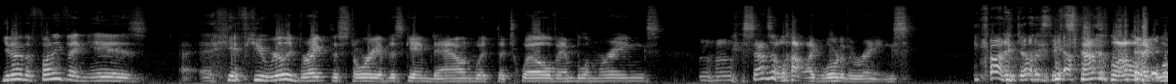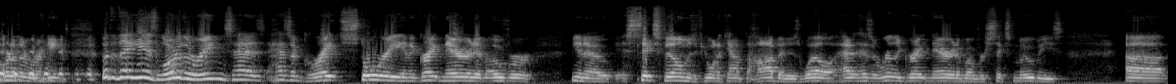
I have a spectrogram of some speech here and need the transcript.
You know, the funny thing is, uh, if you really break the story of this game down with the 12 emblem rings, it sounds a lot like Lord of the Rings. It kind of does, It sounds a lot like Lord of the Rings. But the thing is, Lord of the Rings has has a great story and a great narrative over, you know, six films if you want to count The Hobbit as well. It has, has a really great narrative over six movies. Uh,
